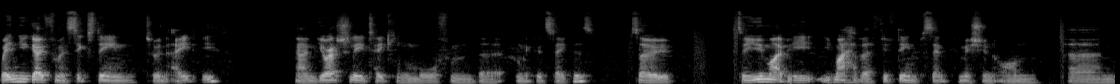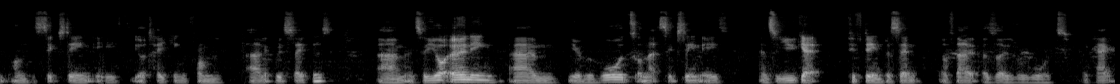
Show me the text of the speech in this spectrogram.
when you go from a 16 to an 8 ETH, um, you're actually taking more from the from liquid stakers. So so you might be you might have a 15% commission on um, on the 16 ETH you're taking from uh, liquid stakers. Um, and so you're earning um, your rewards on that 16 ETH, and so you get 15% of that as those rewards. Okay.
